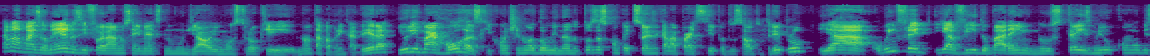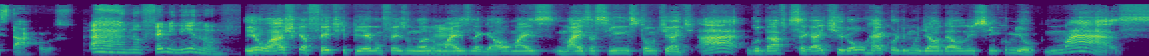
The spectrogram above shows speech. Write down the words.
tava mais ou menos e foi lá no 100 metros no Mundial e mostrou que não tá pra brincadeira. E o Limar Rojas, que continua dominando todas as competições que ela participa do salto triplo. E a Winfred Yavi, do Bahrein, nos 3 mil com obstáculos. Ah, no feminino. Eu acho que a Fate Kipiegon fez um ano é. mais legal, mais, mais assim, estonteante. A Gudaft Segai tirou o recorde mundial dela nos 5 mil. Mas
